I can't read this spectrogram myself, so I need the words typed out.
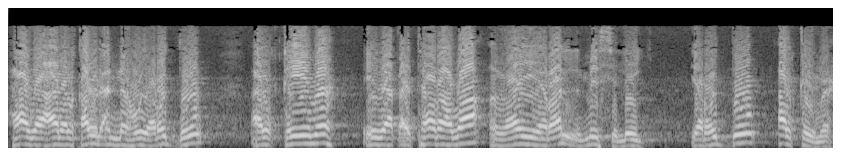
هذا على القول أنه يرد القيمة إذا اقترض غير المثلي يرد القيمة.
